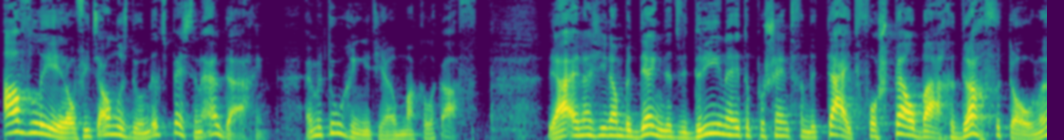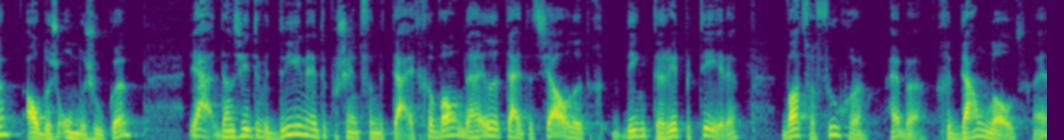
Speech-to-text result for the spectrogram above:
afleren of iets anders doen. Dat is best een uitdaging. En maar toen ging het je heel makkelijk af. Ja, en als je dan bedenkt dat we 93% van de tijd voorspelbaar gedrag vertonen, al dus onderzoeken, ja, dan zitten we 93% van de tijd gewoon de hele tijd hetzelfde ding te repeteren wat we vroeger hebben gedownload. Hè?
